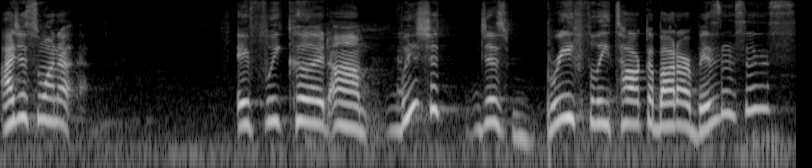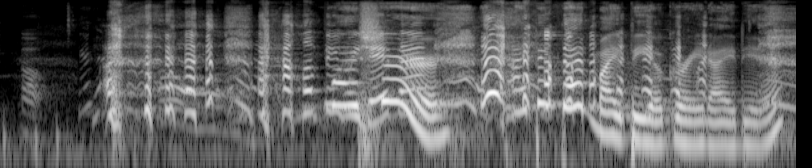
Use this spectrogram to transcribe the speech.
I just want to, if we could, um, we should just briefly talk about our businesses. I don't think Why, we did sure. that. I think that might be a great idea.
